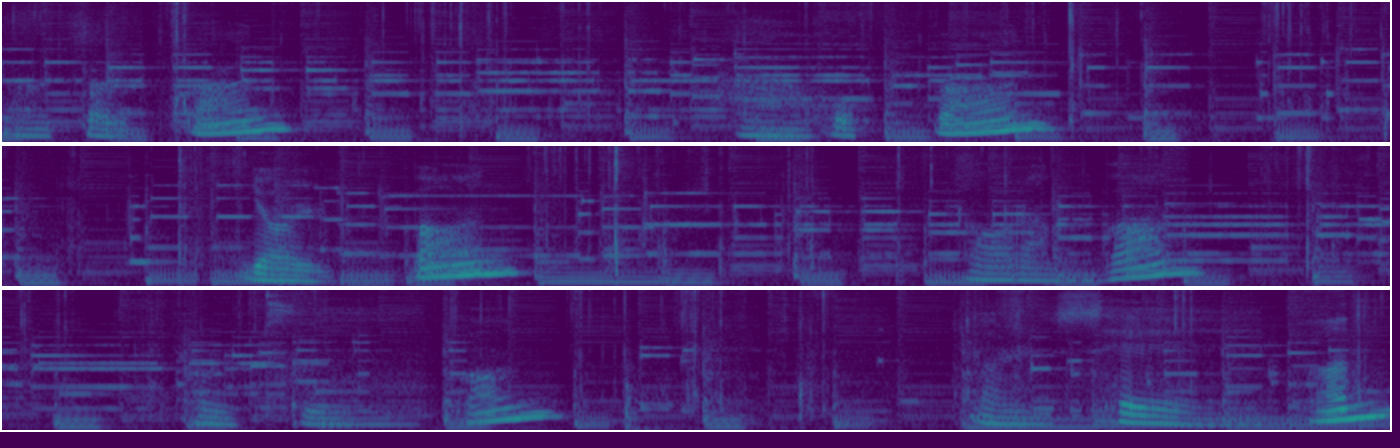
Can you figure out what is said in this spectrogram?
여덟 번, 아홉 번, 열 번, 열한 번, 열두 번, 열세 번,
